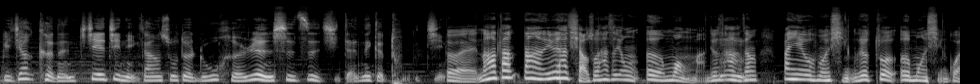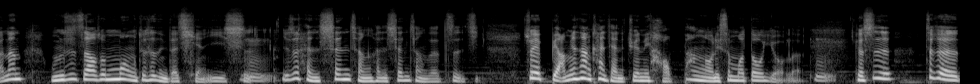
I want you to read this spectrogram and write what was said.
比较可能接近你刚刚说的如何认识自己的那个途径。对，然后他当然，因为他小说他是用噩梦嘛，就是他好像半夜为什么醒，就做噩梦醒过来。那我们是知道说梦就是你的潜意识，也是很深层、很深层的自己。所以表面上看起来你觉得你好棒哦，你什么都有了。嗯。可是这个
